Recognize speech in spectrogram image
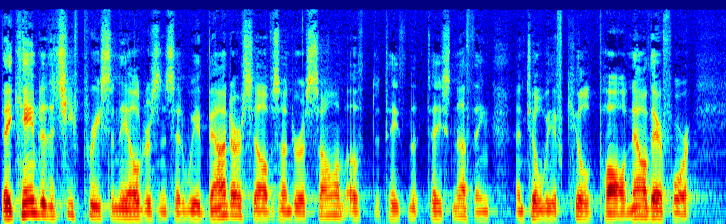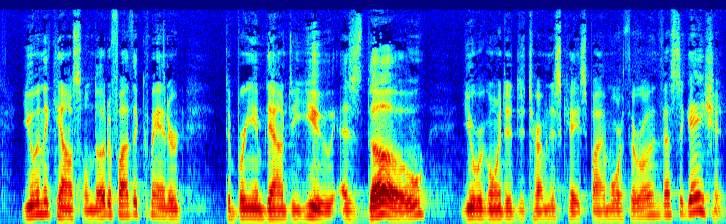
They came to the chief priests and the elders and said, We have bound ourselves under a solemn oath to taste nothing until we have killed Paul. Now, therefore, you and the council notify the commander to bring him down to you as though you were going to determine his case by a more thorough investigation.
